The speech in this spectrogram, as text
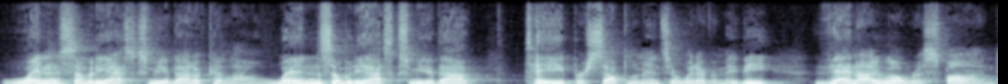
when somebody asks me about a pillow, when somebody asks me about tape or supplements or whatever it may be, then I will respond.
